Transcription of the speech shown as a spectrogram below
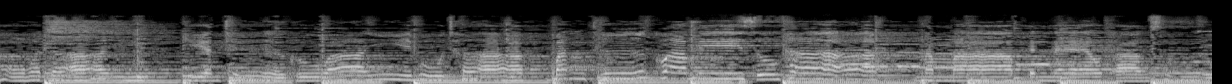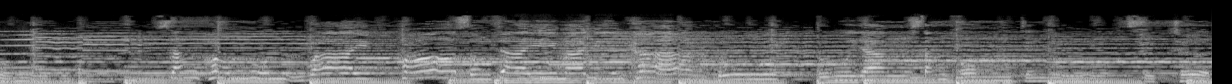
หัวใจ เขียนชื่อครูไว้บูชา บันทึกความดีสูงค่านำมาเป็นแนวทางสู้สังคมวุ่นวายขอส่งใจมายืนข้างครูครูยังสังคมจึงอยู่สิทธิเชิด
